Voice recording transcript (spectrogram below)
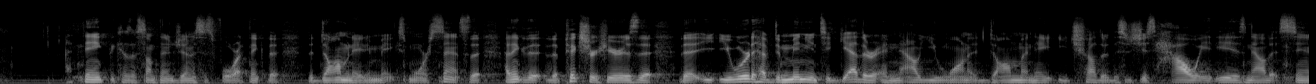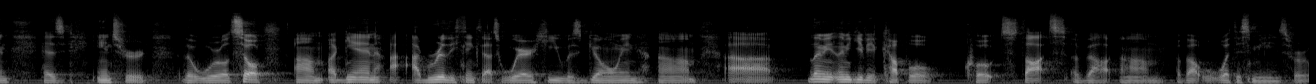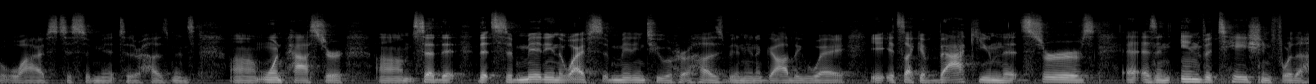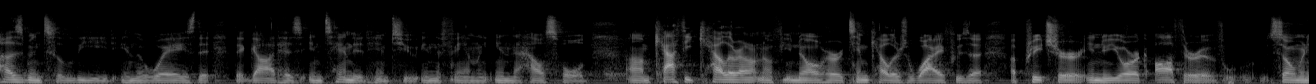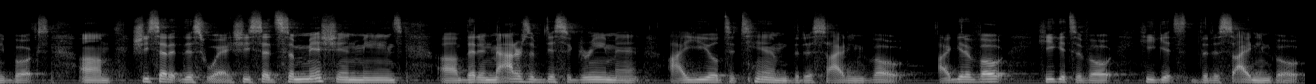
I think because of something in Genesis 4, I think that the dominating makes more sense. That I think the, the picture here is that, that you were to have dominion together and now you want to dominate each other. This is just how it is now that sin has entered the world. So, um, again, I, I, really think that's where he was going. Um, uh, let, me, let me give you a couple quotes, thoughts about, um, about what this means for wives to submit to their husbands. Um, one pastor um, said that, that submitting, the wife submitting to her husband in a godly way, it's like a vacuum that serves as an invitation for the husband to lead in the ways that, that God has intended him to in the family, in the household. Um, Kathy Keller, I don't know if you know her, Tim Keller's wife, who's a, a preacher in New York, author of so many books, um, she said it this way She said, Submission means uh, that in matters of disagreement, I yield to Tim the deciding vote. I get a vote, he gets a vote, he gets the deciding vote.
